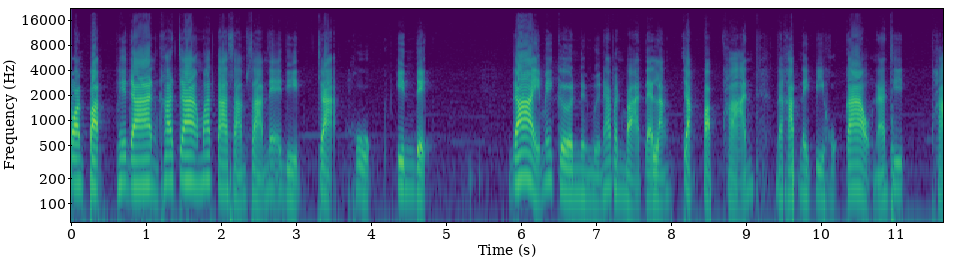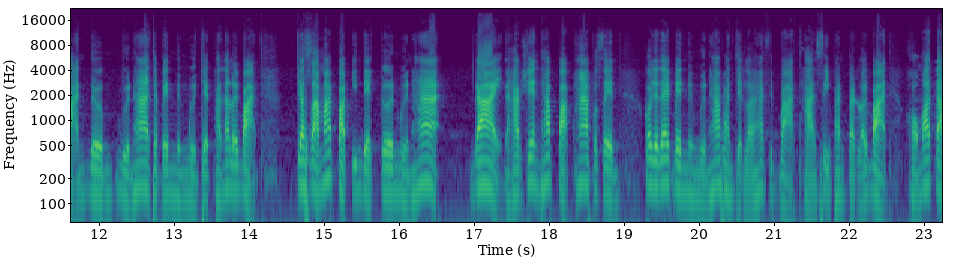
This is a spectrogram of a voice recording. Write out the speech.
ก่อนปรับเพดานค่าจ้างมาตรา 33 ในอดีตจะถูกอินเด็กได้ไม่เกิน 15,000 บาท แต่หลังจากปรับฐานนะครับในปี 69 นะที่ฐานเดิม 15,000 จะเป็น 17,500 บาท จะสามารถปรับอินเด็กเกิน 15,000 ได้นะครับ เช่นถ้าปรับ 5%ก็จะได้เป็น 15,750 บาท ฐาน 4,800 บาท ของมาตรา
